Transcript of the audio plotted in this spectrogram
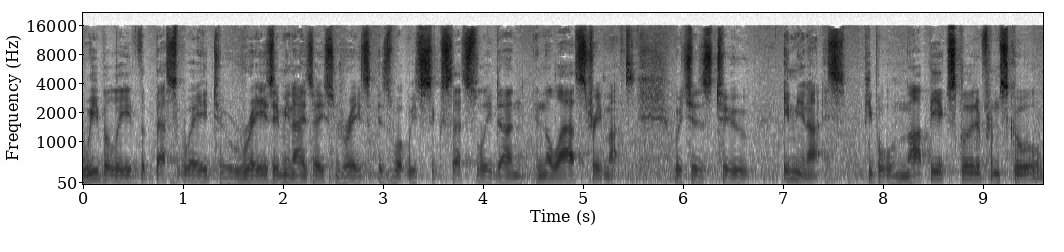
We believe the best way to raise immunization rates is what we've successfully done in the last three months, which is to immunize. People will not be excluded from school.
